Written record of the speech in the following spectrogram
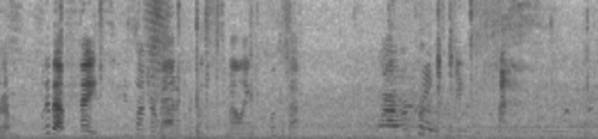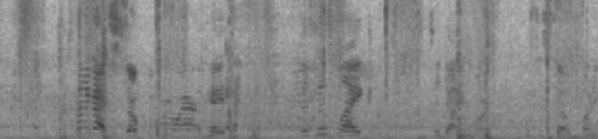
at him. Look at that face. He's so dramatic with his smelling. Look at that. Wow, we're for Jesus. Kind of got soap everywhere. Okay, this is like to die for. This is so funny.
